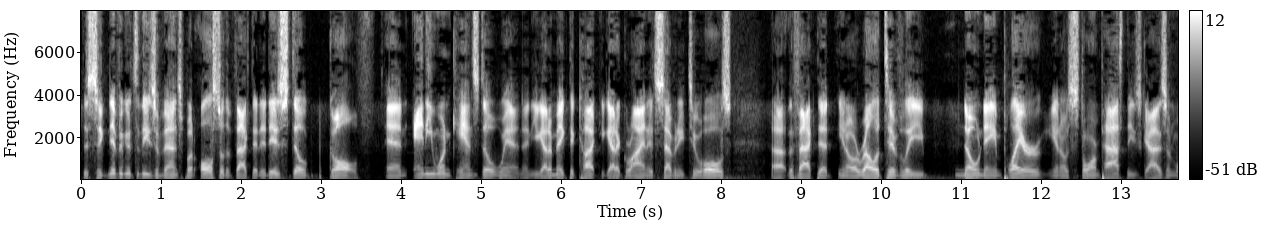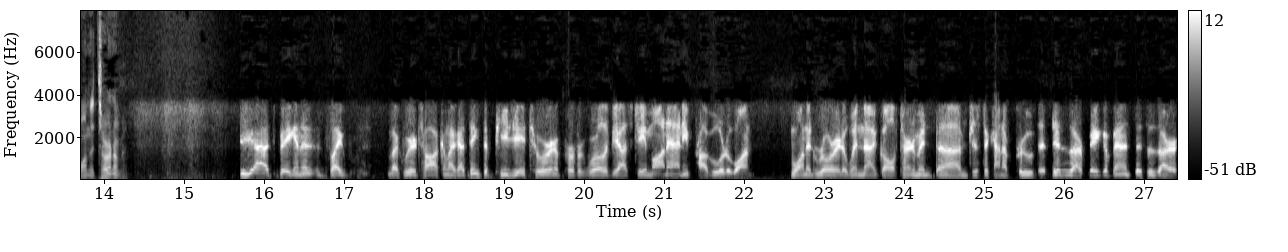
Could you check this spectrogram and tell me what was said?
the significance of these events, but also the fact that it is still golf and anyone can still win? And you got to make the cut, you got to grind at 72 holes. Uh, the fact that, you know, a relatively no name player, you know, stormed past these guys and won the tournament. Yeah, it's big, and it's like like we were talking. Like I think the PGA Tour in a perfect world, if you asked Jay Monahan, he probably would have won wanted Rory to win that golf tournament um, just to kind of prove that this is our big event, this is our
